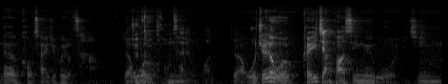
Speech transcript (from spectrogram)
那个口才就会有差。对啊，我跟口才有关。对啊，我觉得我可以讲话是因为我已经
